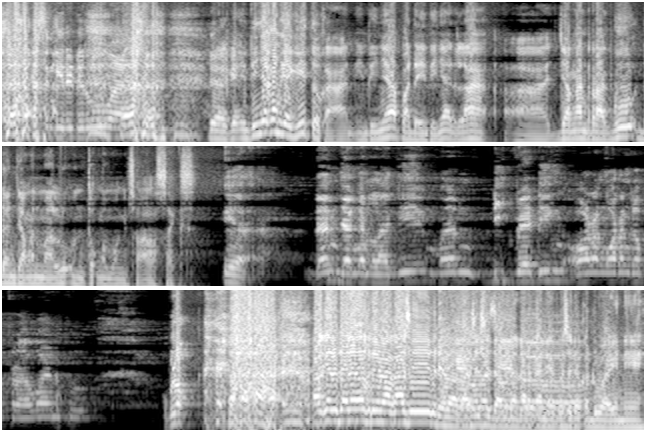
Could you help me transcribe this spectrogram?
podcast sendiri di rumah. ya kayak intinya kan kayak gitu kan. Intinya pada intinya adalah eh, jangan ragu dan jangan malu untuk ngomongin soal seks. Iya. Dan jangan lagi mendegrading orang-orang gak perawan tuh. Goblok. Oke, Daniel terima kasih, terima Oke, kasih sudah mendengarkan episode kedua ini.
